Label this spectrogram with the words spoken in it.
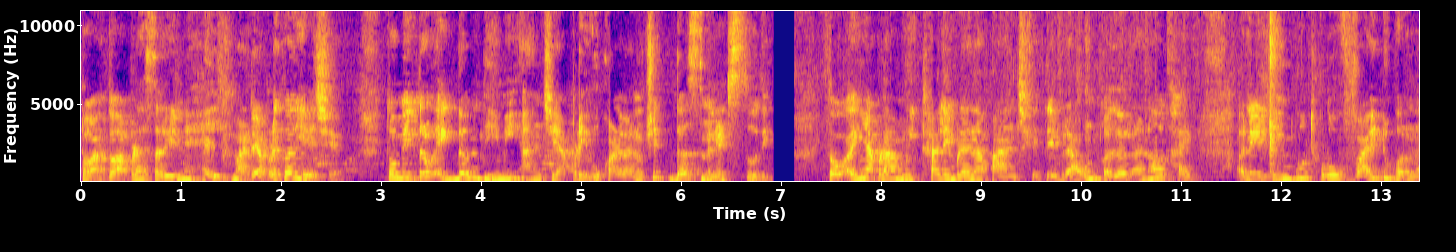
તો આ તો આપણા શરીરને હેલ્થ માટે આપણે કરીએ છીએ. તો મિત્રો, એકદમ ધીમી આંચે આપણે ઉકાળવાનું છે દસ મિનિટ સુધી. તો અહીં આપણા મીઠા લીમડાના પાન છે, તે બ્રાઉન કલરના ન થાય અને લીંબુ થોડું વ્હાઈટ ઉપર ન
